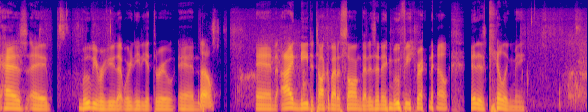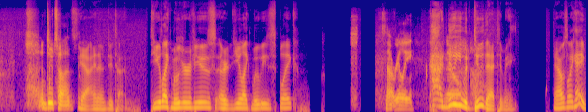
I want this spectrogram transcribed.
has a movie review that we need to get through, and oh, and I need to talk about a song that is in a movie right now. It is killing me. in due time. Yeah, and in due time. Do you like movie reviews or do you like movies, Blake? Not really. God, I No. knew you would do that to me. And I was like, hey,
